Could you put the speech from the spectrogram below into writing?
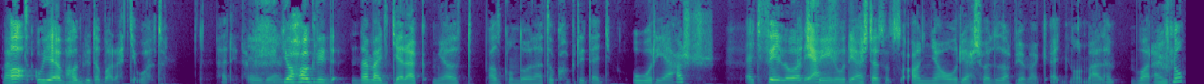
Mert A- a... ugye Hagrid a barátja volt. Harrynek. Igen. Ja, Hagrid nem egy gyerek, miatt azt gondolnátok, Hagrid egy óriás, Egy fél egy óriás. fél óriás, tehát az anyja óriás volt, az apja meg egy normál varázsló.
